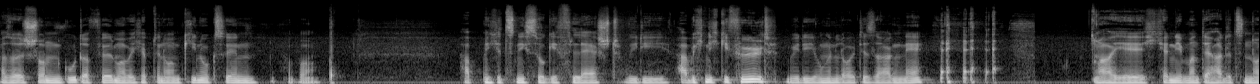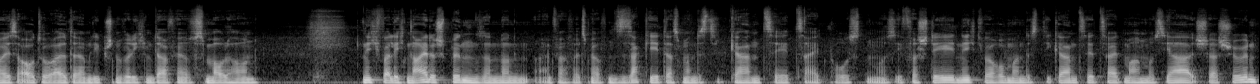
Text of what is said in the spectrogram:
Also ist schon ein guter Film, aber ich habe den auch im Kino gesehen, aber hab mich jetzt nicht so geflasht, wie die. Habe ich nicht gefühlt, wie die jungen Leute sagen. Nee. oh je, ich kenne jemanden, der hat jetzt ein neues Auto, Alter. Am liebsten würde ich ihm dafür aufs Maul hauen. Nicht, weil ich neidisch bin, sondern einfach, weil es mir auf den Sack geht, dass man das die ganze Zeit posten muss. Ich verstehe nicht, warum man das die ganze Zeit machen muss. Ja, ist ja schön.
